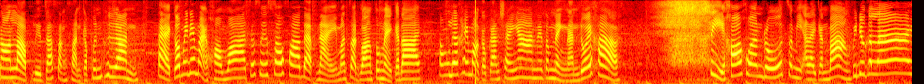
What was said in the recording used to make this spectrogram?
นอนหลับหรือจะสังสรรค์กับเพื่อน ๆ แต่ก็ไม่ได้หมายความว่าจะซื้อโซฟาแบบไหนมาจัดวางตรงไหนก็ได้ ต้องเลือกให้เหมาะกับการใช้งานในตำแหน่งนั้นด้วยค่ะ 4 ข้อควรรู้จะมีอะไรกันบ้าง ไปดูกันเลย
